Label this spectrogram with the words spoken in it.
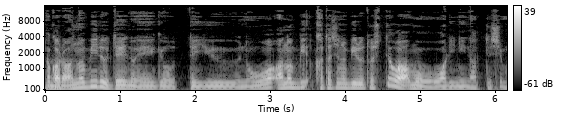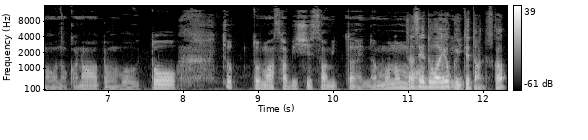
だから、あのビルでの営業っていうのを、あのビ、形のビルとしてはもう終わりになってしまうのかなと思うと、ちょっとまあ、寂しさみたいなものも。佐世堂はよく行ってたんですか？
